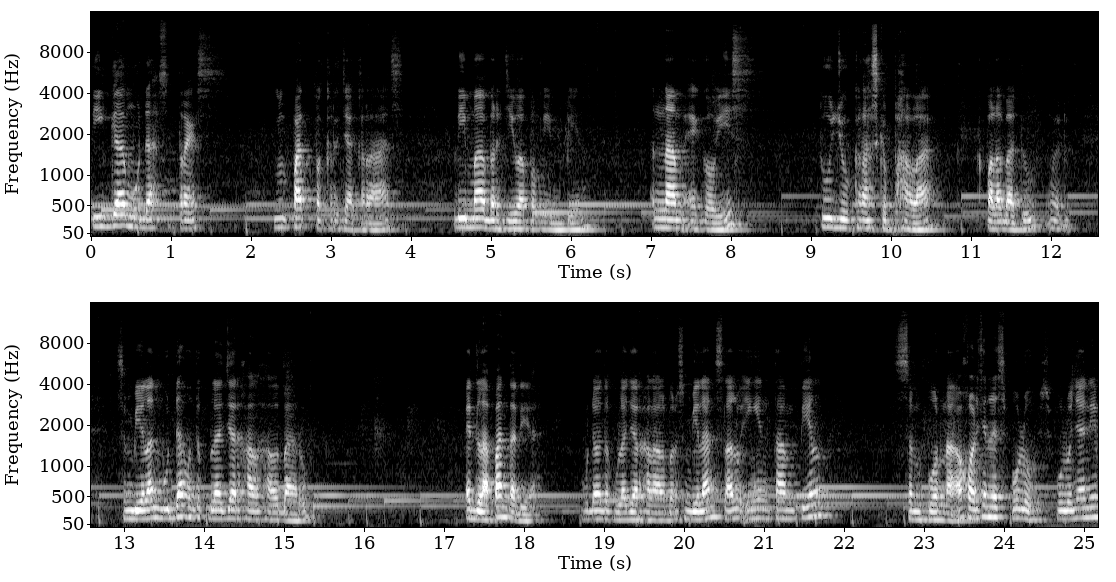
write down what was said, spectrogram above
Tiga mudah stres. Empat pekerja keras. Lima berjiwa pemimpin. Enam egois. Tujuh keras kepala kepala batu. Waduh. Sembilan mudah untuk belajar hal-hal baru. Eh delapan tadi ya. Mudah untuk belajar hal-hal baru. Sembilan selalu ingin tampil sempurna. Oh kalau di ada sepuluh. Sepuluhnya ini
